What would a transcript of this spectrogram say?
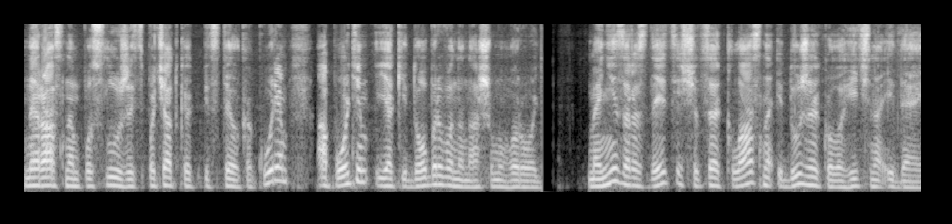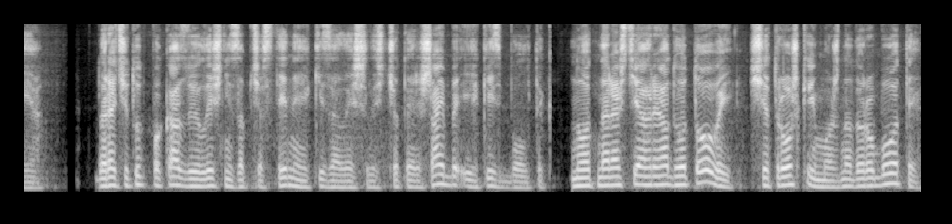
не раз нам послужить спочатку як підстилка курям, а потім як і добриво на нашому городі. Мені зараз здається, що це класна і дуже екологічна ідея. До речі, тут показую лишні запчастини, які залишились, чотири шайби і якийсь болтик. Ну от нарешті агрегат готовий, ще трошки і можна до роботи.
